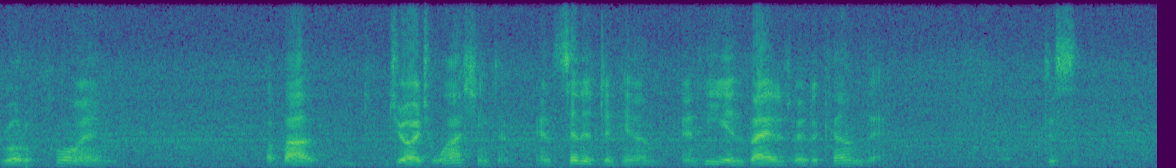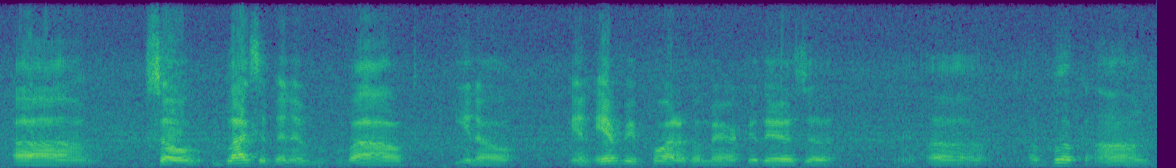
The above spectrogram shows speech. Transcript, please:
wrote a poem about George Washington and sent it to him, and he invited her to come there. To uh, so blacks have been involved, you know, in every part of America. There's a uh, a book on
